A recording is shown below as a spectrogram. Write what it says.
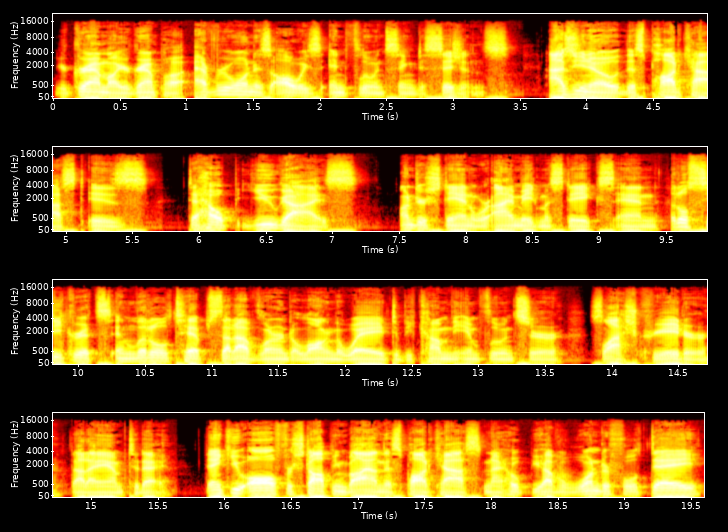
your grandma, your grandpa, everyone is always influencing decisions. As you know, this podcast is to help you guys understand where I made mistakes and little secrets and little tips that I've learned along the way to become the influencer slash creator that I am today. Thank you all for stopping by on this podcast, and I hope you have a wonderful day.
